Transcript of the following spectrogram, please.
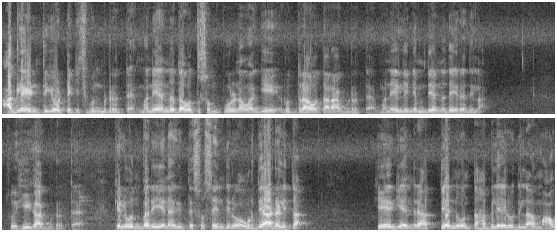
ಆಗಲೇ ಹೆಂಡ್ತಿಗೆ ಹೊಟ್ಟೆ ಕಿಚ್ಚು ಬಂದುಬಿಟ್ಟಿರುತ್ತೆ. ಮನೆ ಅನ್ನೋದು ಅವತ್ತು ಸಂಪೂರ್ಣವಾಗಿ ರುದ್ರ ಅವತಾರ ಆಗಿಬಿಟ್ಟಿರುತ್ತೆ. ಮನೆಯಲ್ಲಿ ನೆಮ್ಮದಿ ಅನ್ನೋದೇ ಇರೋದಿಲ್ಲ. ಸೊ ಹೀಗಾಗ್ಬಿಟ್ಟಿರುತ್ತೆ. ಕೆಲವೊಂದು ಬಾರಿ ಏನಾಗುತ್ತೆ, ಸೊಸೆಯಿಂದಿರು ಅವ್ರದ್ದೇ ಆಡಳಿತ. ಹೇಗೆ ಅಂದರೆ ಅತ್ತೆ ಅನ್ನುವಂತಹ ಬೆಲೆ ಇರುವುದಿಲ್ಲ, ಮಾವ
